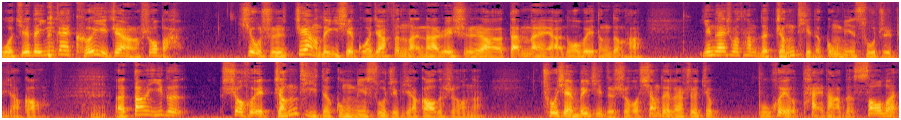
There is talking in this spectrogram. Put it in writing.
我觉得应该可以这样说吧。就是这样的一些国家，芬兰啊、瑞士啊、丹麦啊、挪威等等哈，应该说他们的整体的公民素质比较高。呃，当一个社会整体的公民素质比较高的时候呢，出现危机的时候，相对来说就不会有太大的骚乱。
